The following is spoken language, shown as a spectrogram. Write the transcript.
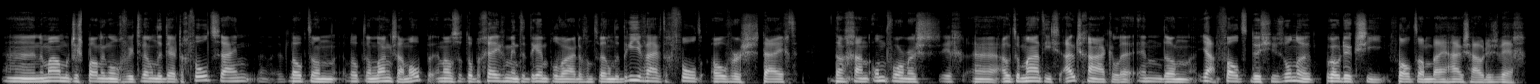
normaal moet de spanning ongeveer 230 volt zijn. Het loopt dan, loopt dan langzaam op. En als het op een gegeven moment de drempelwaarde van 253 volt overstijgt, dan gaan omvormers zich uh, automatisch uitschakelen. En dan ja, valt dus je zonneproductie valt dan bij huishoudens weg.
